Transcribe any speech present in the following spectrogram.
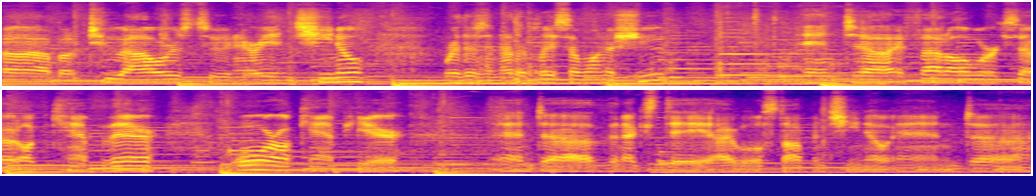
uh, about two hours to an area in Chino where there's another place I want to shoot. And uh, if that all works out, I'll camp there or I'll camp here. And uh, the next day I will stop in Chino and uh,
